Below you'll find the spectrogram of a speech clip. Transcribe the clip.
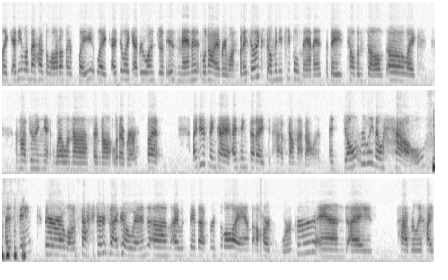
like anyone that has a lot on their plate, like I feel like everyone just is managed. Well, not everyone, but I feel like so many people manage, but they tell themselves, "Oh, like I'm not doing it well enough. I'm not whatever." But I do think I I think that I have found that balance. I don't really know how. I think there are a lot of factors that go in. Um, I would say that first of all, I am a hard worker and I have really high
